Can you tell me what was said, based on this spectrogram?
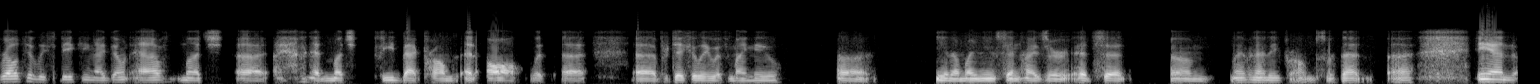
relatively speaking, I don't have much. Uh, I haven't had much feedback problems at all with, uh, uh, particularly with my new, uh, you know, my new Sennheiser headset. Um, I haven't had any problems with that, uh, and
